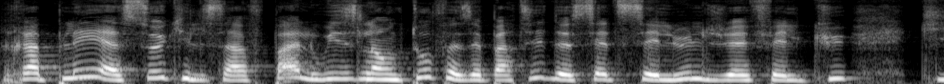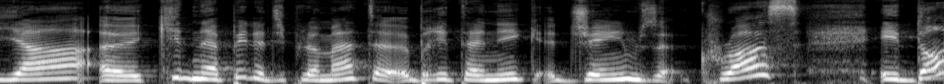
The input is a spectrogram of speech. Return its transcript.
rappeler à ceux qui ne le savent pas, Louise Langto faisait partie de cette cellule du FLQ qui a kidnappé le diplomate britannique James Cross. Et dans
